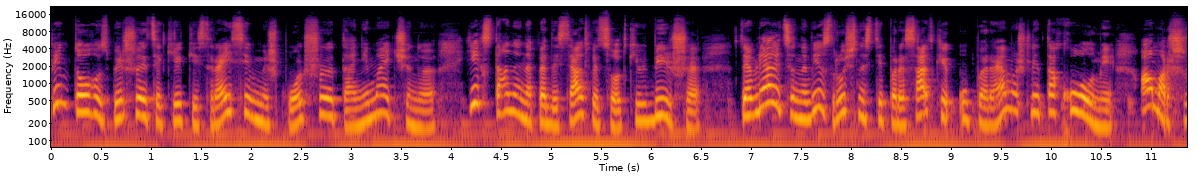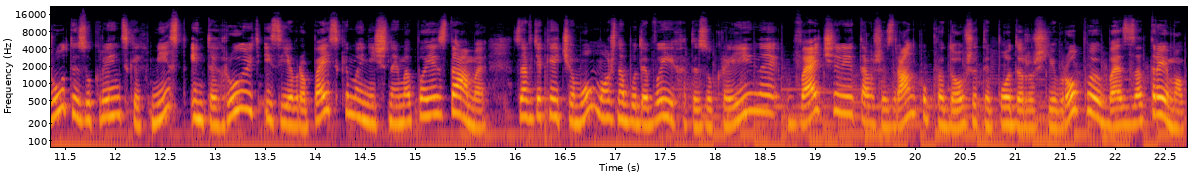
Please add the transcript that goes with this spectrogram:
Крім того, збільшується кількість рейсів між Польщею та Німеччиною. Їх стане на 50% більше. З'являються нові зручності пересадки у Перемишлі та Холмі, а маршрути з українських міст інтегрують із європейськими нічними поїздами, завдяки чому можна буде виїхати з України ввечері та вже зранку продовжити подорож Європою без затримок.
